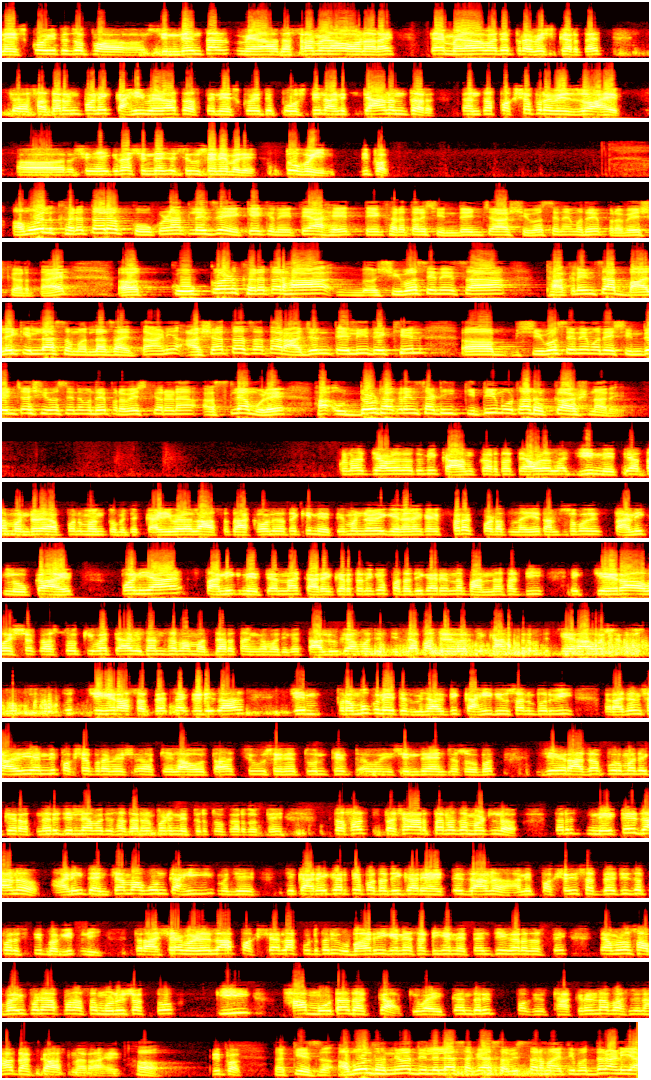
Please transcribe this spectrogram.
नेस्को इथे जो शिंदेचा मेळावा दसरा मेळावा होणार आहे त्या मेळाव्यामध्ये प्रवेश करतायत. साधारणपणे काही वेळातच ते नेस्को येथे पोहोचतील आणि त्यानंतर त्यांचा पक्षप्रवेश जो आहे एकनाथ शिंदेच्या शिवसेनेमध्ये तो होईल. दीपक. अमोल खरं तर कोकणातले जे एक एक नेते आहेत ते खरं तर शिंदेच्या शिवसेनेमध्ये प्रवेश करतायत. कोकण खरं तर हा शिवसेनेचा ठाकरेंचा बालेकिल्ला समजला जायचा आणि अशातच आता राजन तेली देखील शिवसेनेमध्ये शिंदेच्या शिवसेनेमध्ये प्रवेश करण्या असल्यामुळे हा उद्धव ठाकरेंसाठी किती मोठा धक्का असणार आहे? कोकणात ज्या वेळेला तुम्ही काम करता त्यावेळेला जी नेते आता मंडळी आपण म्हणतो म्हणजे काही वेळेला असं दाखवलं जातं की नेते मंडळी गेल्याने काही फरक पडत नाहीत आमच्यासोबत स्थानिक लोक आहेत. पण या स्थानिक नेत्यांना कार्यकर्त्यांना किंवा पदाधिकाऱ्यांना बांधण्यासाठी एक चेहरा आवश्यक असतो किंवा त्या विधानसभा मतदारसंघामध्ये किंवा तालुक्यामध्ये जिल्हा पातळीवरती काम करण्याचा चेहरा आवश्यक असतो. तो चेहरा सध्याच्या घडीला जे प्रमुख नेते आहेत, म्हणजे अगदी काही दिवसांपूर्वी राजन साळवी यांनी पक्षप्रवेश केला होता. शिवसेनेतून थेट शिंदे यांच्यासोबत जे राजापूरमध्ये किंवा रत्नागिरी जिल्ह्यामध्ये साधारणपणे नेतृत्व करत होते. तसंच तशा अर्थानं जर म्हटलं तर नेते जाणं आणि त्यांच्या मागून काही म्हणजे जे कार्यकर्ते पदाधिकारी आहेत ते जाणं आणि पक्षाची सध्याची जर परिस्थिती बघितली तर अशा वेळेला पक्षाला कुठेतरी उभारी घेण्यासाठी ह्या नेत्यांची गरज असते. त्यामुळे स्वाभाविकपणे आपण असं म्हणू शकतो की हा मोठा धक्का किंवा एकंदरीत ठाकरेंना बसलेला हा धक्का असणार आहे. हो. दीपक. नक्कीच. अबोल धन्यवाद दिलेल्या सगळ्या सविस्तर माहितीबद्दल आणि या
